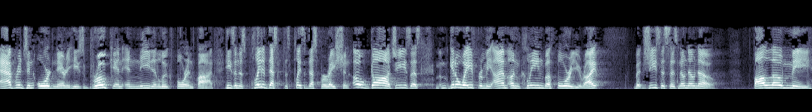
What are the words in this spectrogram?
average and ordinary. He's broken in need in Luke 4 and 5. He's in this, des- this place of desperation. Oh God, Jesus, get away from me. I'm unclean before you, right? But Jesus says, no, no, no. Follow me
